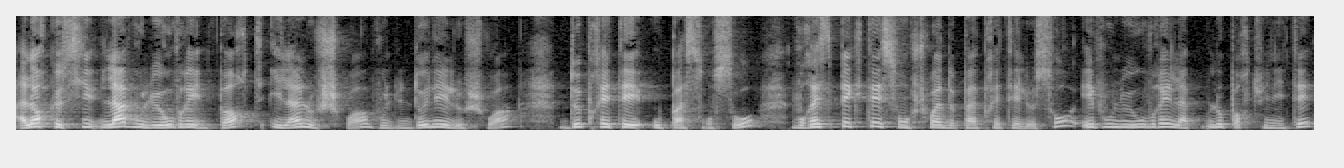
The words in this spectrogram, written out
Alors que si là vous lui ouvrez une porte, il a le choix, vous lui donnez le choix de prêter ou pas son seau, vous respectez son choix de ne pas prêter le seau et vous lui ouvrez l'opportunité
